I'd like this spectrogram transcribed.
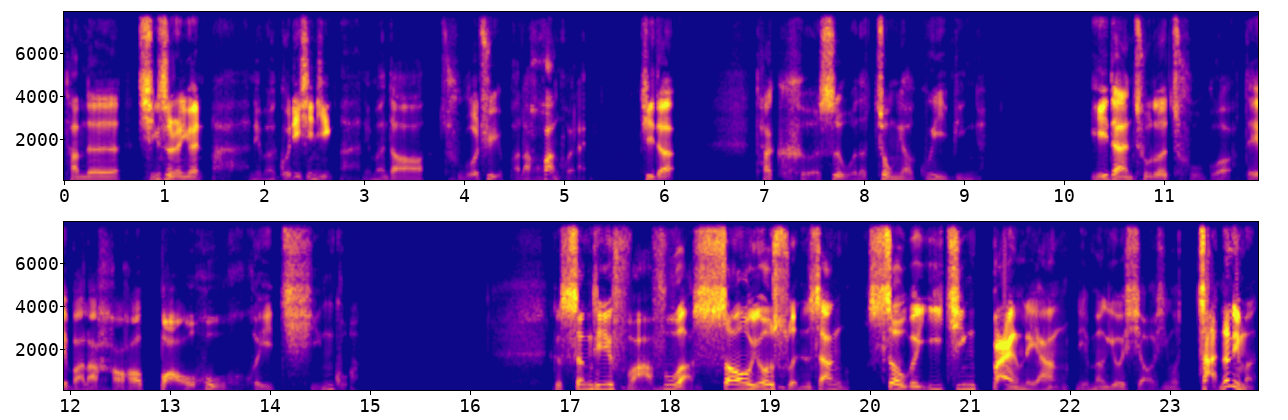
他们的刑事人员啊，你们国际刑警啊，你们到楚国去把他换回来。记得，他可是我的重要贵宾啊！一旦出了楚国，得把他好好保护回秦国。这个身体发肤啊，稍有损伤。受个一斤半两，你们又小心，我斩了你们！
